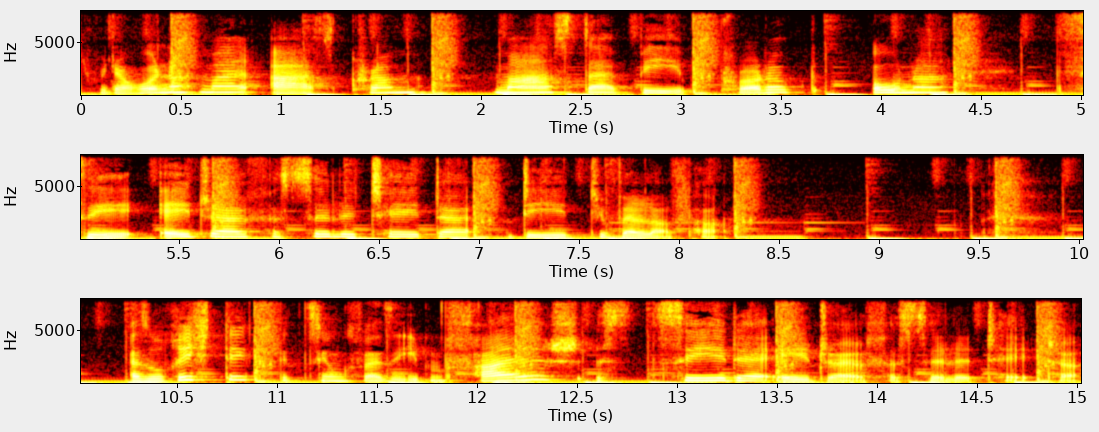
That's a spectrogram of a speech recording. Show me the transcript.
Ich wiederhole nochmal. A. Scrum Master, B. Product Owner, C. Agile Facilitator, D. Developer. Also richtig bzw. eben falsch ist C der Agile Facilitator.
